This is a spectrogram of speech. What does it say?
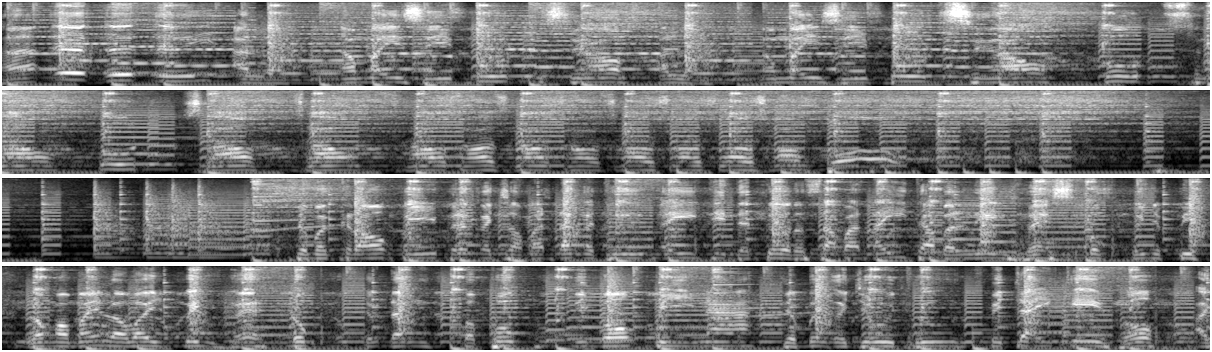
ហាអើអើអើយអាឡងអមៃស៊ីពូតស្ងោអាឡងអមៃស៊ីពូតស្ងោពូតស្ងោពូតស្ងោស្ងោស្ងោស្ងោស្ងោស្ងោស្ងោស្ងោស្ងោស្ងោពូតចាំមកក្រោកពីព្រឹកក៏ចាំបានដឹងថាធ្វើអីទីទៅទូរស័ព្ទអីថាបើលេង Facebook វិញពីឡងអមៃល្បីពេញ Facebook ទៅដឹងពពុកនេះមកពីណាចាំមើលក៏ YouTube ពីចៃគេរស់អា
